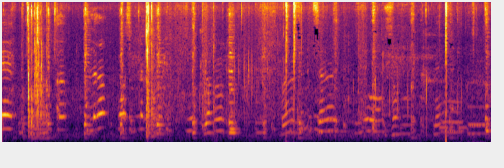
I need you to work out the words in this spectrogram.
up love wasn't enough. You come, but on.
